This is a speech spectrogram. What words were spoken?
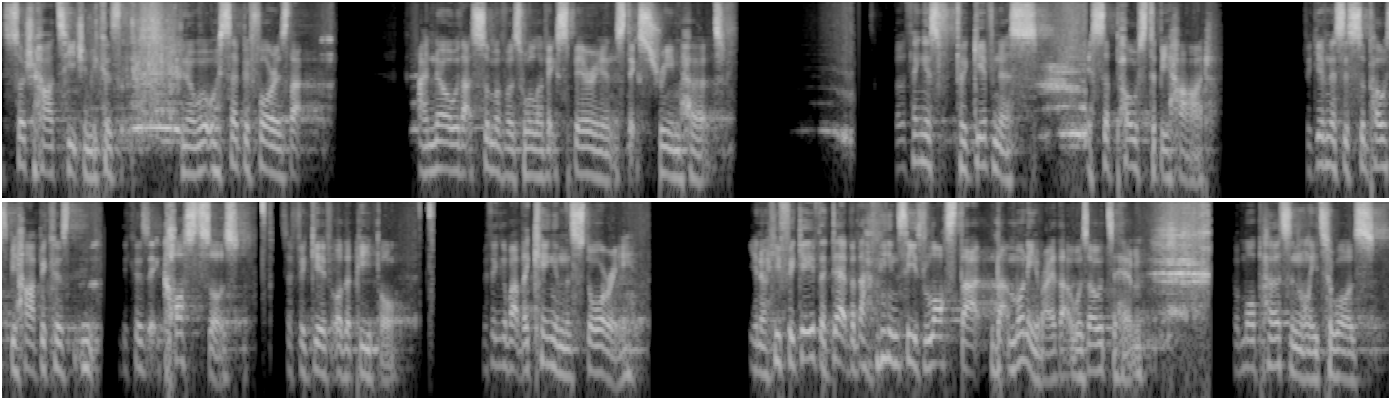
Such a hard teaching because, you know, what we said before is that I know that some of us will have experienced extreme hurt. But the thing is, forgiveness is supposed to be hard. Forgiveness is supposed to be hard because, because it costs us to forgive other people. We think about the king in the story. You know, he forgave the debt, but that means he's lost that, that money, right, that was owed to him. But more personally to us,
